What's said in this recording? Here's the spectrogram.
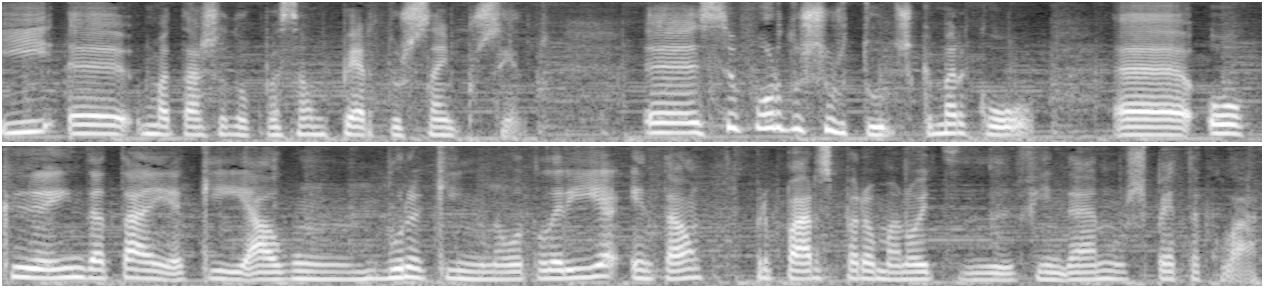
e uh, uma taxa de ocupação perto dos 100%. Uh, se for dos sortudos que marcou Uh, ou que ainda tem aqui algum buraquinho na hotelaria, então prepare-se para uma noite de fim de ano espetacular.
